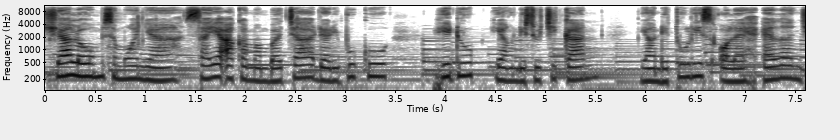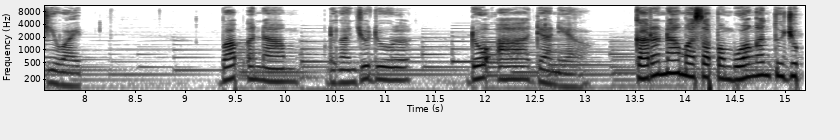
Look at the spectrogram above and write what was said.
Shalom semuanya, saya akan membaca dari buku Hidup yang Disucikan yang ditulis oleh Ellen G. White. Bab 6 dengan judul Doa Daniel. Karena masa pembuangan 70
